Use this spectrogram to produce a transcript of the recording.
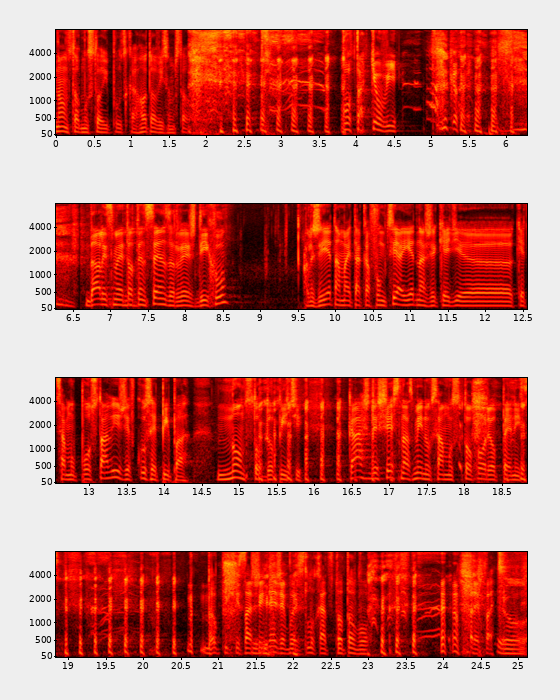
Non stop mu stojí púcka, hotový som z toho. po Taťovi. Dali sme to ten senzor, vieš, dýchu, ale že je tam aj taká funkcia jedna, že keď, e, keď sa mu postaví, že v kuse pipa non-stop do piči. Každé 16 minút sa mu stoporil penis. Do piči sa šine, že bude sluchať toto bol. Prepač. Jo.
